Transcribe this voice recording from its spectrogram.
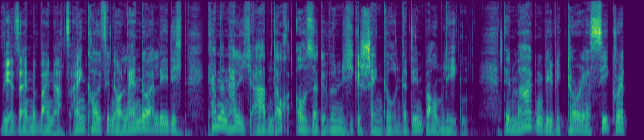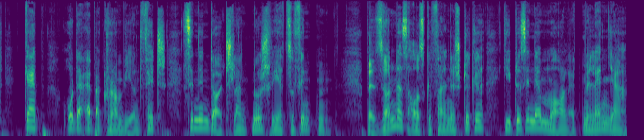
Wer seine Weihnachtseinkäufe in Orlando erledigt, kann an Heiligabend auch außergewöhnliche Geschenke unter den Baum legen. Denn Marken wie Victoria's Secret, Gap oder Abercrombie Fitch sind in Deutschland nur schwer zu finden. Besonders ausgefallene Stücke gibt es in der Mall at Millenia,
